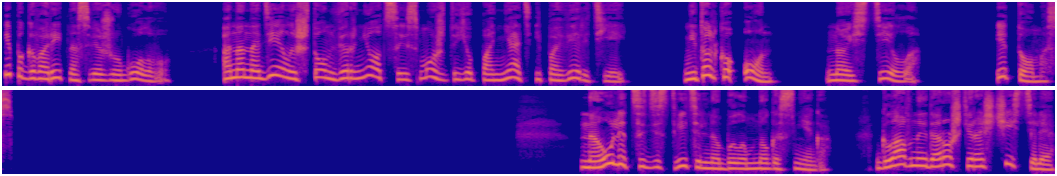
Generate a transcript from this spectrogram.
и поговорить на свежую голову. Она надеялась, что он вернется и сможет ее понять и поверить ей. Не только он, но и Стилла, и Томас. На улице действительно было много снега. Главные дорожки расчистили,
